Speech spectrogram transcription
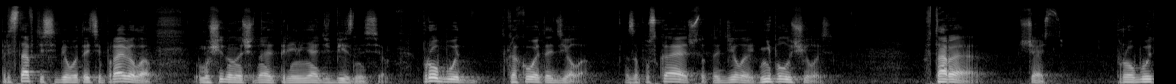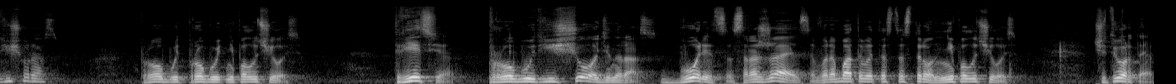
Представьте себе вот эти правила, мужчина начинает применять в бизнесе. Пробует какое-то дело, запускает, что-то делает, не получилось. Вторая часть. Пробует еще раз. Пробует, пробует, не получилось. Третье, пробует еще один раз, борется, сражается, вырабатывает тестостерон, не получилось. Четвертое,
